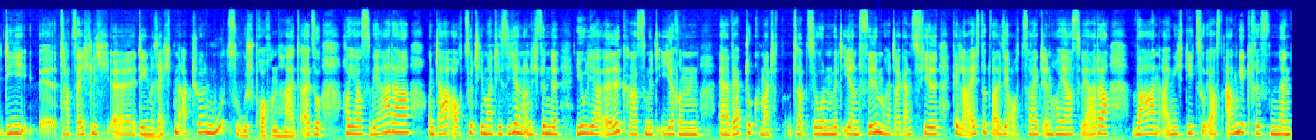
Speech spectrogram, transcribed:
die äh, tatsächlich äh, den mhm. rechten Akteuren Mut zugesprochen hat. Also Hoyerswerda und da auch zu thematisieren. Und ich finde, Julia Oelkers mit ihren äh, Webdokumentationen, mit ihren Filmen hat da ganz viel geleistet, weil sie auch zeigt, in Hoyerswerda waren eigentlich die zuerst Angegriffenen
